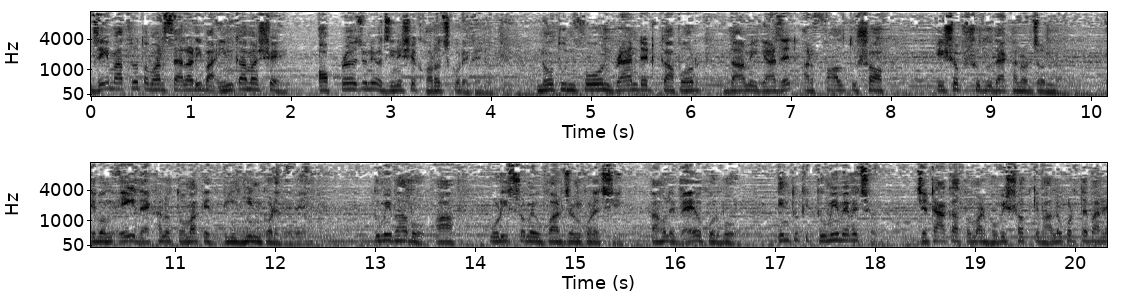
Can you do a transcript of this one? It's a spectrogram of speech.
যেই মাত্র তোমার স্যালারি বা ইনকাম আসে, অপ্রয়োজনীয় জিনিসে খরচ করে ফেলো। নতুন ফোন, ব্র্যান্ডেড কাপড়, দামি গ্যাজেট আর ফালতু শখ, এসব শুধু দেখানোর জন্য। এবং এই দেখানো তোমাকে দিনহীন করে দেবে। তুমি ভাবো, আহ, পরিশ্রমে উপার্জন করেছি, তাহলে ব্যয়ও করব। কিন্তু কি তুমি ভেবেছ যে টাকা তোমার ভবিষ্যৎকে ভালো করতে পারে?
